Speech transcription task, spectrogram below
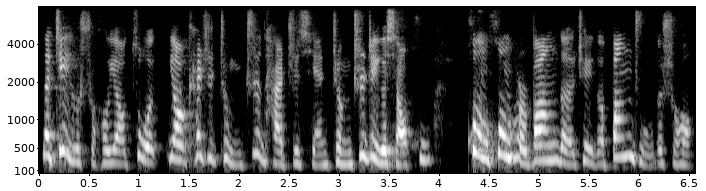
那这个时候要做要开始整治他之前，整治这个小混混混混帮的这个帮主的时候。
